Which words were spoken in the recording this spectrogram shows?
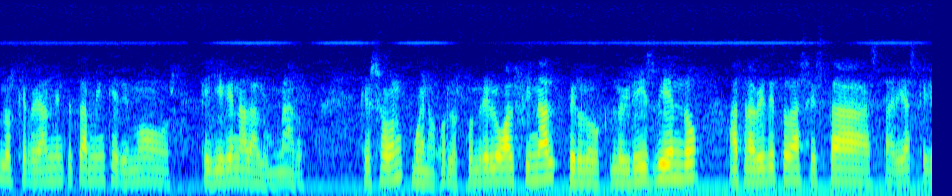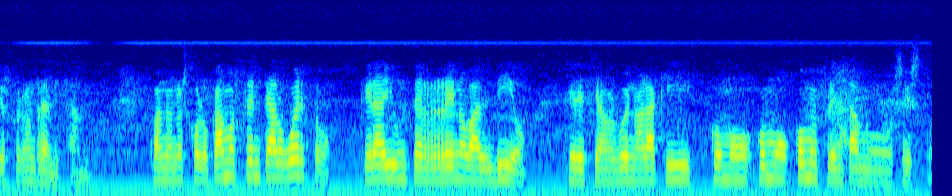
los que realmente también queremos que lleguen al alumnado, que son, bueno, os los pondré luego al final, pero lo, iréis viendo a través de todas estas tareas que ellos fueron realizando. Cuando nos colocamos frente al huerto, que era ahí un terreno baldío, que decíamos, bueno, ahora aquí, ¿cómo, cómo, cómo enfrentamos esto?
